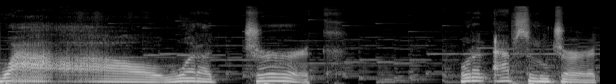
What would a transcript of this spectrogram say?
Wow, what a jerk. What an absolute jerk.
